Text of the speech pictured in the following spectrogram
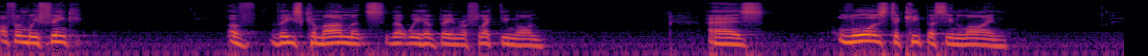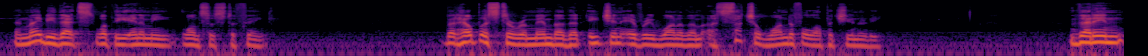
Often we think of these commandments that we have been reflecting on as laws to keep us in line. And maybe that's what the enemy wants us to think. But help us to remember that each and every one of them are such a wonderful opportunity. That in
